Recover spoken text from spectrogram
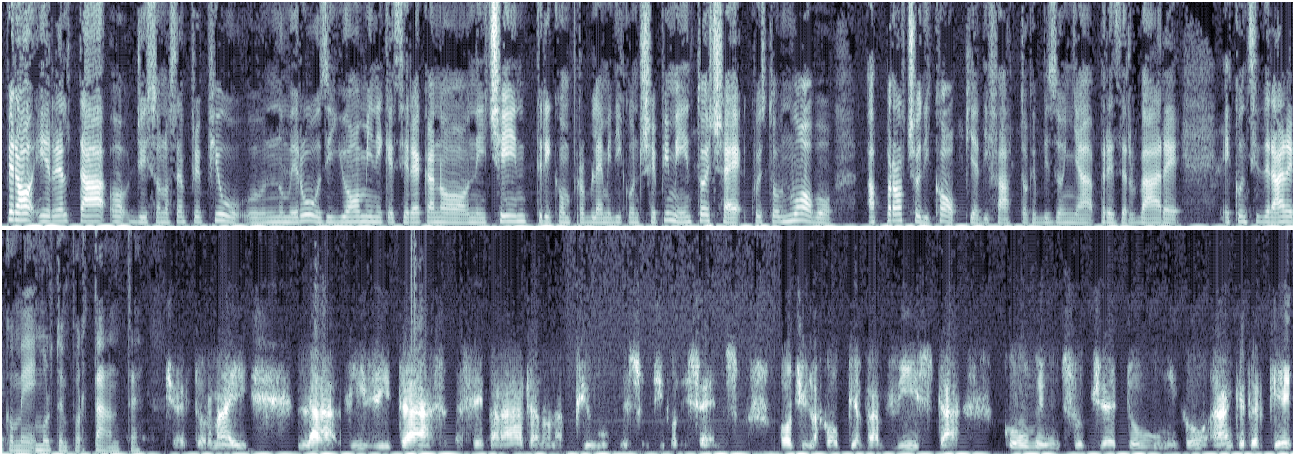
però in realtà oggi sono sempre più uh, numerosi gli uomini che si recano nei centri con problemi di concepimento e c'è questo nuovo approccio di coppia di fatto che bisogna preservare e considerare come molto importante. Certo, ormai la visita separata non ha più nessun tipo di senso. Oggi la coppia va vista come un soggetto unico, anche perché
